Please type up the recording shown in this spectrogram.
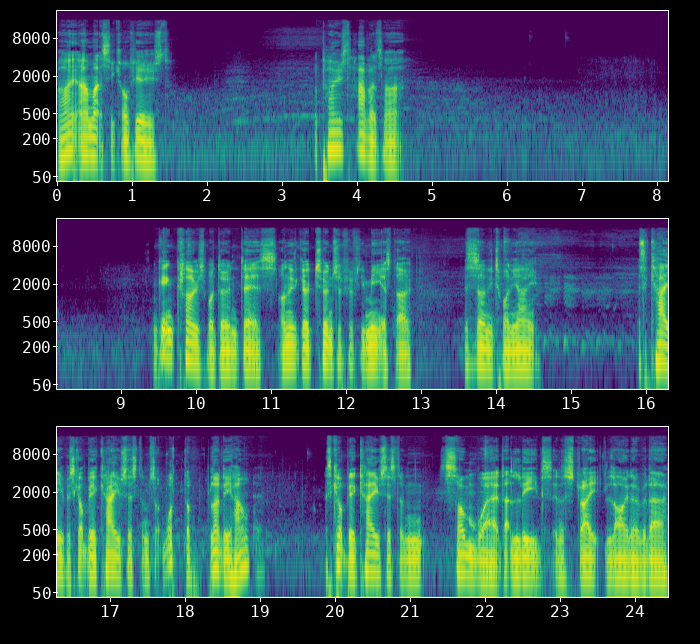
I am actually confused. Proposed habitat. I'm getting close by doing this. I need to go 250 meters though. This is only 28. It's a cave. It's got to be a cave system. So what the bloody hell? It's got to be a cave system somewhere that leads in a straight line over there.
